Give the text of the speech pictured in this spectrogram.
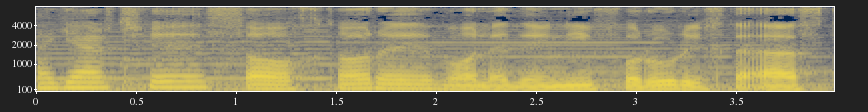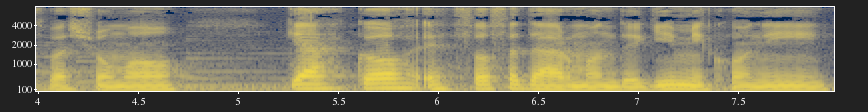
اگرچه ساختار والدینی فرو ریخته است و شما گهگاه احساس درماندگی می کنید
